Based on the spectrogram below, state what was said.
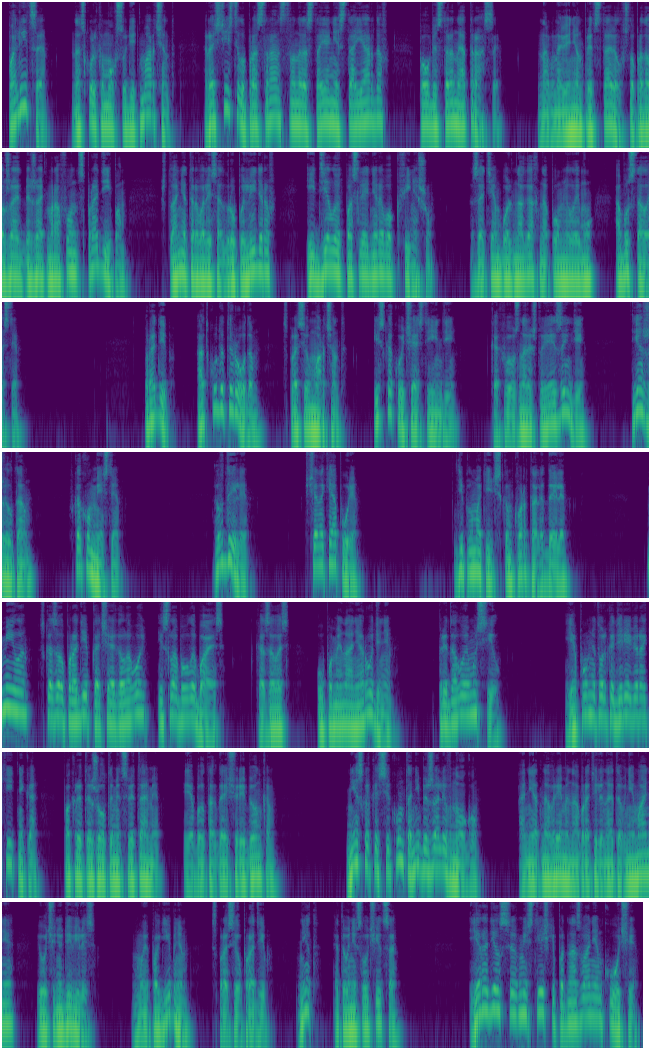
Полиция, насколько мог судить Марчант, расчистила пространство на расстоянии ста ярдов по обе стороны от трассы. На мгновение он представил, что продолжает бежать марафон с Продипом, что они оторвались от группы лидеров и делают последний рывок к финишу. Затем боль в ногах напомнила ему об усталости. «Продип, откуда ты родом?» — спросил Марчант. «Из какой части Индии?» «Как вы узнали, что я из Индии?» «Я жил там». «В каком месте?» «В Дели. В Чанакиапуре». «Дипломатическом квартале Дели». «Мило», — сказал Продип, качая головой и слабо улыбаясь. Казалось, упоминание о родине придало ему сил. «Я помню только деревья ракитника, покрытые желтыми цветами. Я был тогда еще ребенком». Несколько секунд они бежали в ногу. Они одновременно обратили на это внимание и очень удивились. «Мы погибнем?» — спросил Продип. «Нет, этого не случится». «Я родился в местечке под названием Кочи,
